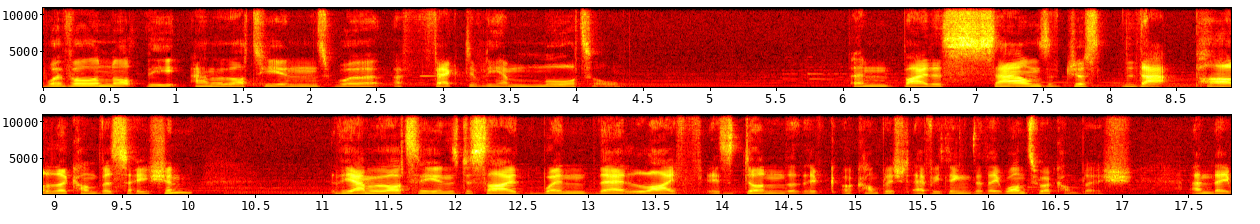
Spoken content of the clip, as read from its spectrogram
whether or not the Amarotians were effectively immortal. And by the sounds of just that part of the conversation, the Amarotians decide when their life is done that they've accomplished everything that they want to accomplish, and they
